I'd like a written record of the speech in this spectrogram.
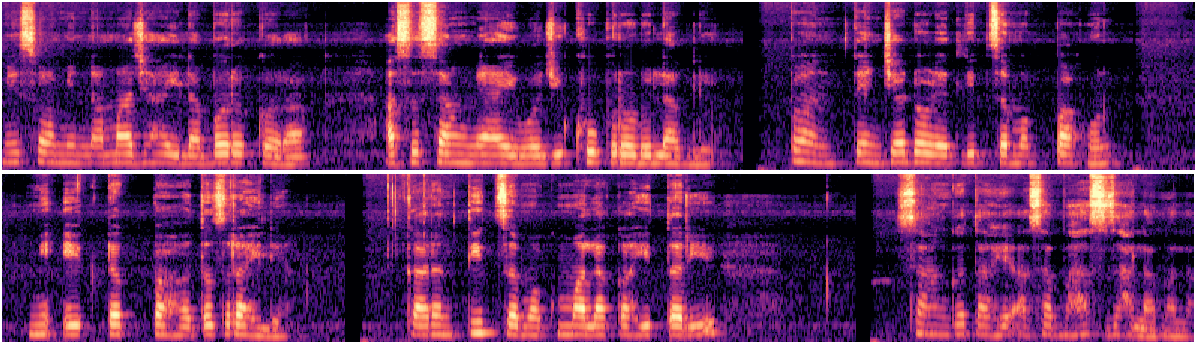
मी स्वामींना माझ्या आईला बरं करा असं सांगण्याऐवजी खूप रडू लागले. पण त्यांच्या डोळ्यातली चमक पाहून मी एकटक पाहतच राहिले. कारण ती चमक मला काहीतरी सांगत आहे असा भास झाला मला.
